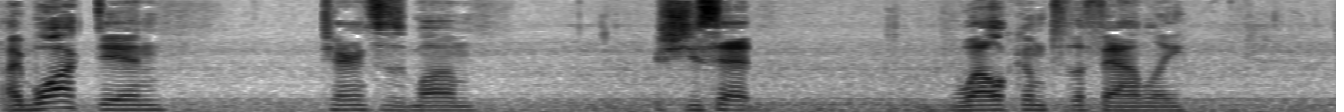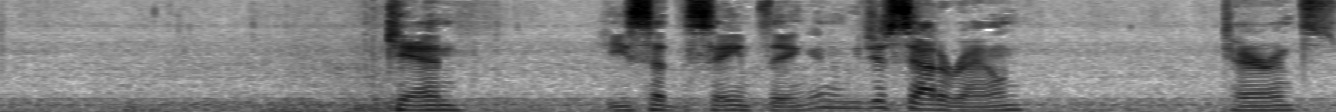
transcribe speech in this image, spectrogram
I walked in, Terrence's mom, she said, Welcome to the family. Ken, he said the same thing, and we just sat around. Terrence,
